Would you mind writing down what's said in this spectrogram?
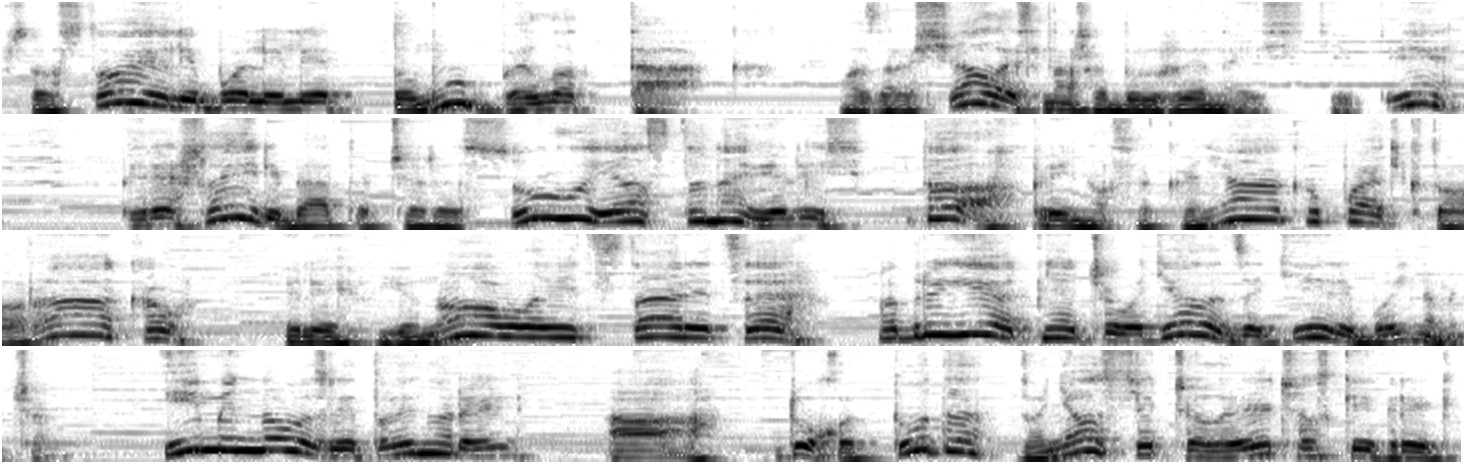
что сто или более лет тому было так. Возвращалась наша дружина из степи, перешли ребята через Сулу и остановились. Кто принялся коня купать, кто раков, или юнов ловить старице, а другие от нечего делать затеяли бой на мечах. Именно возле той норы. А дух оттуда донесся человеческий крик.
